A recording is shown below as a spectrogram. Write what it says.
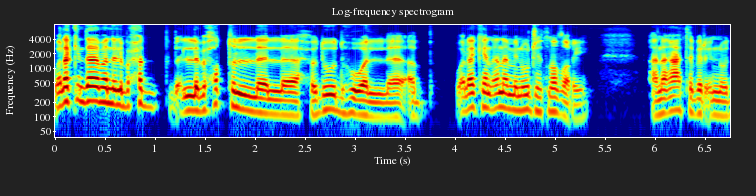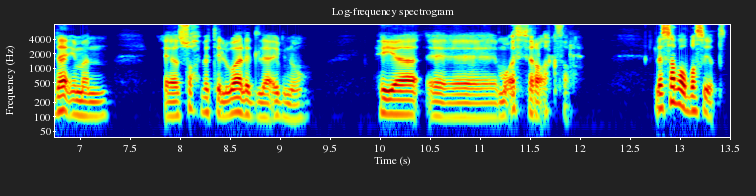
ولكن دائما اللي بحط اللي بحط ال- الحدود هو الأب. ولكن أنا من وجهة نظري أنا أعتبر إنه دائما آه، صحبة الوالد لابنه هي آه، مؤثرة أكثر لسبب بسيط.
